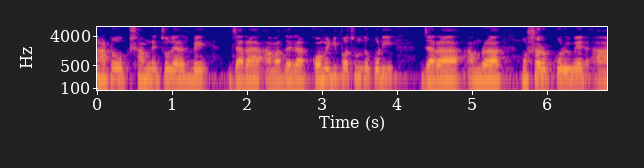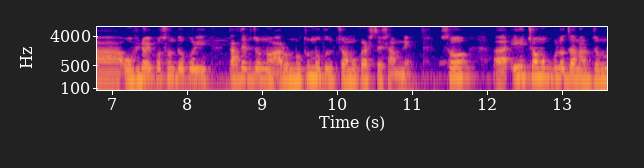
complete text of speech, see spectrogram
নাটক সামনে চলে আসবে যারা আমাদের কমেডি পছন্দ করি। যারা আমরা মোশাররফ করিমের অভিনয় পছন্দ করি, তাদের জন্য আরও নতুন নতুন চমক আসছে সামনে। সো এই চমকগুলো জানার জন্য,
